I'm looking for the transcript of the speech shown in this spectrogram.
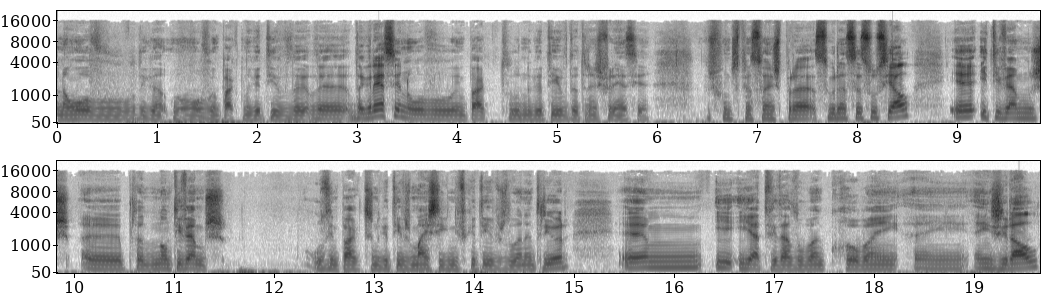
não houve, digamos, não houve o impacto negativo da, da, da, Grécia, não houve o impacto negativo da transferência dos fundos de pensões para a segurança social e, e tivemos, uh, portanto, não tivemos os impactos negativos mais significativos do ano anterior um, e, e, a atividade do banco correu bem em, em geral eh,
